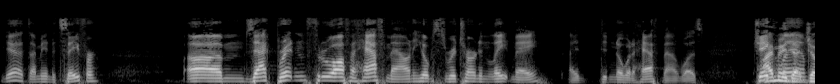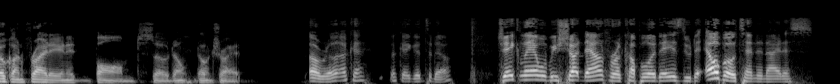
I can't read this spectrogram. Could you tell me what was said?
Yeah, I mean it's safer. Um, Zach Britton threw off a half mound. He hopes to return in late May. I didn't know what a half mound was. Jake I made Lamb- that joke on Friday and it bombed, so don't, don't try it. Oh, really? Okay. Okay, good to know. Jake Lamb will be shut down for a couple of days due to elbow tendonitis.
